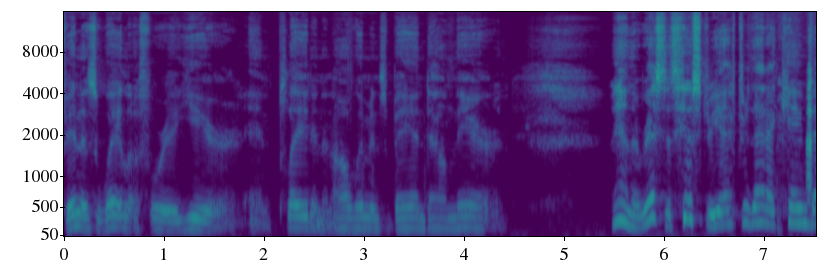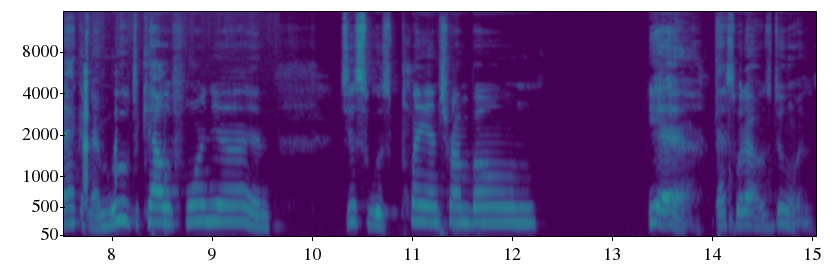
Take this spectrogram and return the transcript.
Venezuela for a year and played in an all women's band down there. Man, the rest is history. After that, I came back and I moved to California and just was playing trombone. Yeah, that's what I was doing.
